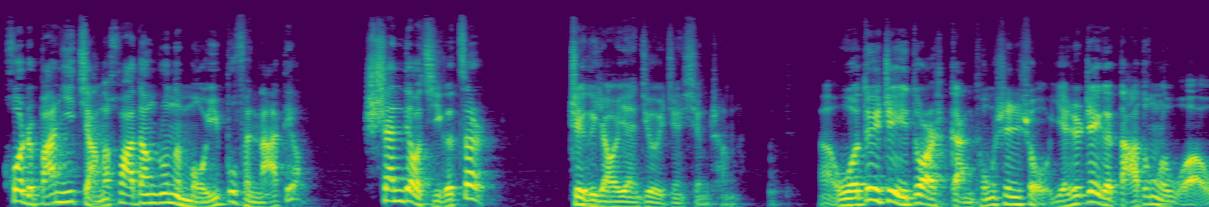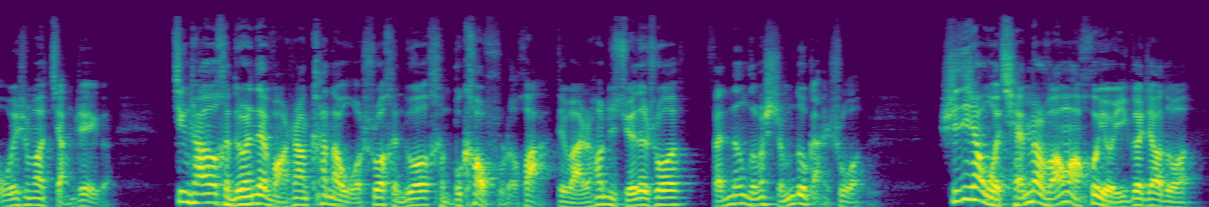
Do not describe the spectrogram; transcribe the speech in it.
或者把你讲的话当中的某一部分拿掉，删掉几个字儿，这个谣言就已经形成了。啊，我对这一段是感同身受，也是这个打动了我。我为什么要讲这个？经常有很多人在网上看到我说很多很不靠谱的话，对吧？然后就觉得说樊登怎么什么都敢说？实际上我前面往往会有一个叫做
